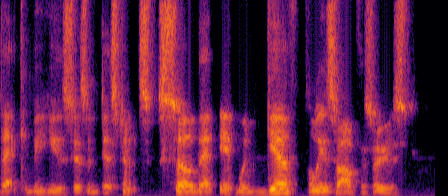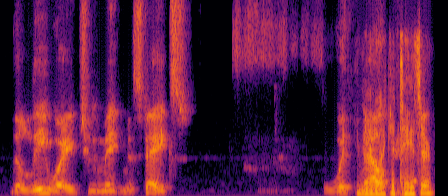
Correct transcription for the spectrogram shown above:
that can be used as a distance, so that it would give police officers the leeway to make mistakes without you mean like a taser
